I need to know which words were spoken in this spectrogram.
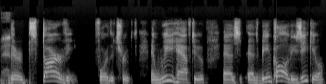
Man. they're starving for the truth. And we have to as as being called ezekiel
